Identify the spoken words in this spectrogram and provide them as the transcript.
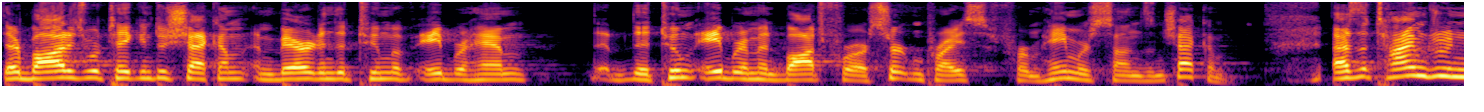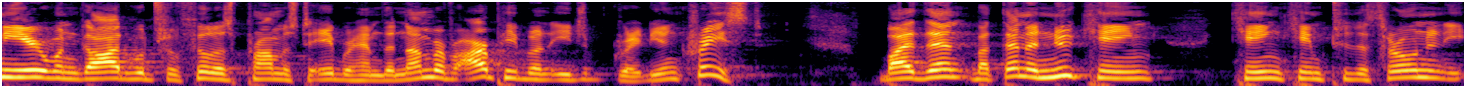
Their bodies were taken to Shechem and buried in the tomb of Abraham, the tomb Abraham had bought for a certain price from Hamor's sons in Shechem. As the time drew near when God would fulfill his promise to Abraham, the number of our people in Egypt greatly increased. By then, but then a new king, king came to the throne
